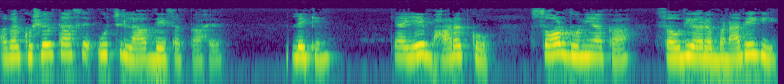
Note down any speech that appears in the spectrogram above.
अगर कुशलता से उच्च लाभ दे सकता है। लेकिन क्या ये भारत को सौर दुनिया का सऊदी अरब बना देगी?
